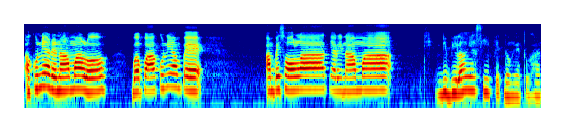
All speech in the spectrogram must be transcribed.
aku nih ada nama loh. Bapak aku nih sampai sampai sholat nyari nama. Dibilang ya sipit dong ya Tuhan.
